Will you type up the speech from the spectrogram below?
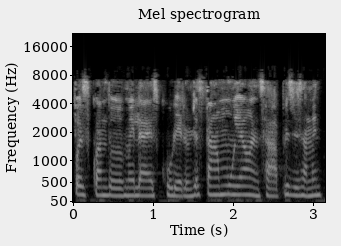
pues cuando me la descubrieron ya estaba muy avanzada precisamente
